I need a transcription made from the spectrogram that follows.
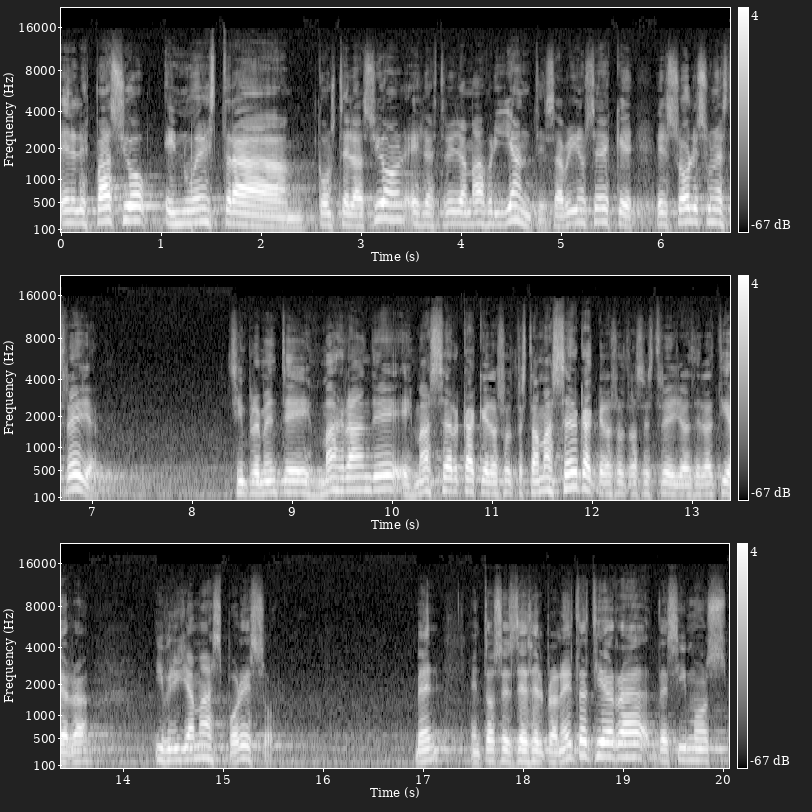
en el espacio, en nuestra constelación, es la estrella más brillante. Sabrían ustedes que el sol es una estrella. Simplemente es más grande, es más cerca que las otras, está más cerca que las otras estrellas de la Tierra y brilla más por eso. ¿Ven? Entonces, desde el planeta Tierra decimos,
